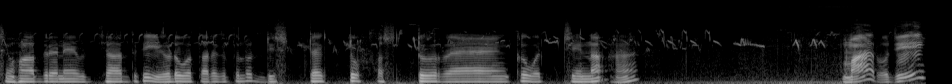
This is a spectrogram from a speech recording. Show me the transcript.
సింహాద్రి అనే విద్యార్థికి ఏడవ తరగతిలో డిస్ట్రిక్ట్ ఫస్ట్ ర్యాంక్ వచ్చిన? మా రోజీ.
